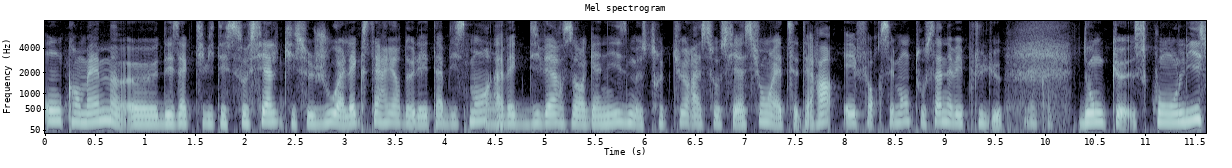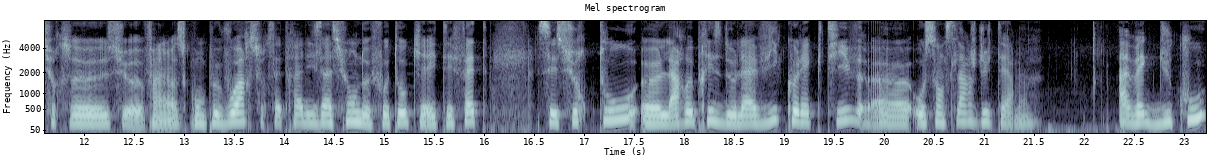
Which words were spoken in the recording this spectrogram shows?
ont quand même euh, des activités sociales qui se jouent à l'extérieur de l'établissement avec divers organismes, structures, associations, etc. Et forcément, tout ça n'avait plus lieu. Donc, euh, ce qu'on lit sur ce, enfin, ce qu'on peut voir sur cette réalisation de photos qui a été faite, c'est surtout euh, la reprise de la vie collective au sens large du terme avec du coup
